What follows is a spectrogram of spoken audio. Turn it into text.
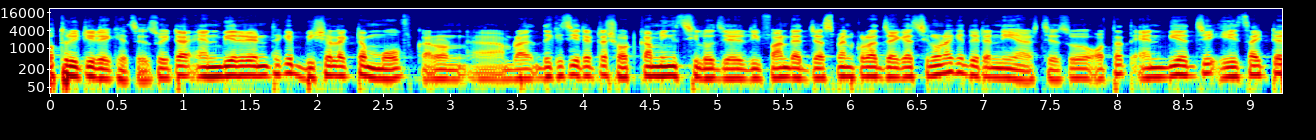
অথরিটি রেখেছে। সো এটা এনবিআর এন্ড থেকে বিশাল একটা মুভ কারণ আমরা দেখেছি এটা একটা শর্টকামিং ছিল যে রিফান্ড অ্যাডজাস্টমেন্ট করার জায়গা ছিল না, কিন্তু এটা নিয়ে আসছে। সো অর্থাৎ এনবিআর যে এই সাইটটা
